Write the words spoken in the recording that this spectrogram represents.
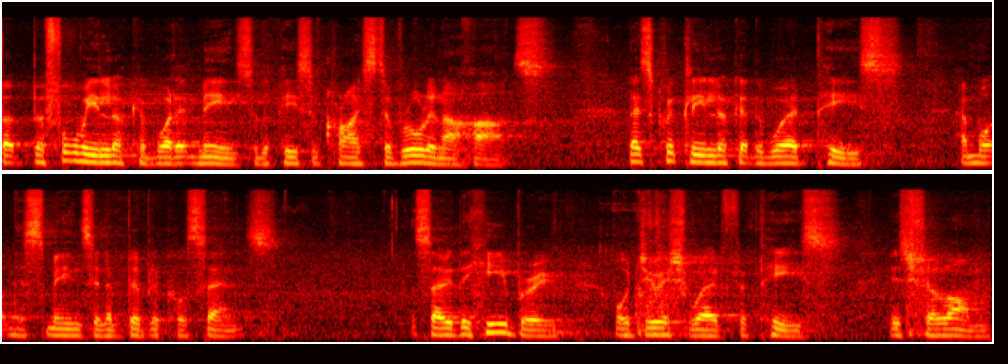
But before we look at what it means for the peace of Christ to rule in our hearts, let's quickly look at the word peace and what this means in a biblical sense. So, the Hebrew or Jewish word for peace is shalom.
